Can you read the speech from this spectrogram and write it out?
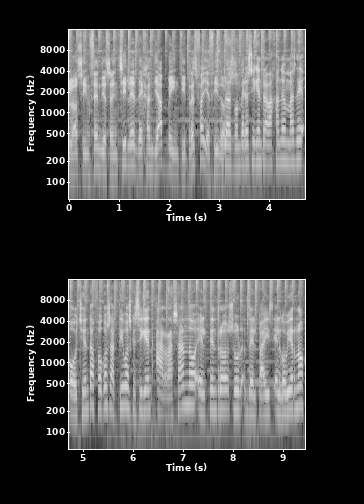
Los incendios en Chile dejan ya 23 fallecidos. Los bomberos siguen trabajando en más de 80 focos activos que siguen arrasando el centro sur del país. El gobierno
